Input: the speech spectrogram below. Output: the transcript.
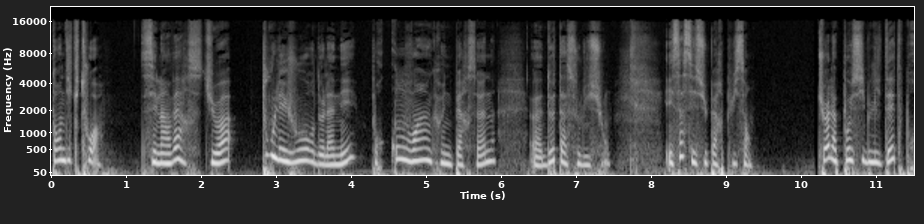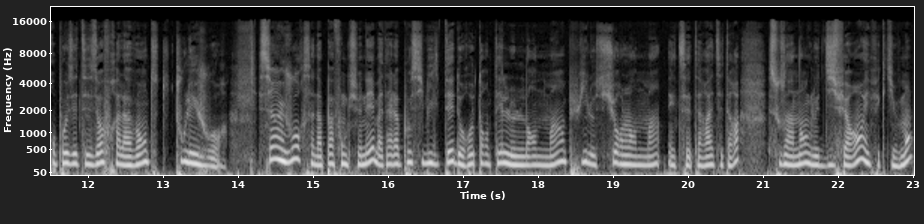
Tandis que toi, c'est l'inverse. Tu as tous les jours de l'année pour convaincre une personne euh, de ta solution. Et ça, c'est super puissant tu as la possibilité de proposer tes offres à la vente tous les jours. Si un jour ça n'a pas fonctionné, bah, tu as la possibilité de retenter le lendemain, puis le surlendemain, etc., etc., sous un angle différent, effectivement,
